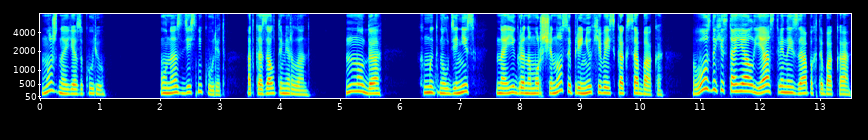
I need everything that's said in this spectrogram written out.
«Можно я закурю?» «У нас здесь не курят», — отказал Тамерлан. «Ну да», — хмыкнул Денис, наигранно морща нос и принюхиваясь, как собака. В воздухе стоял явственный запах табака.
